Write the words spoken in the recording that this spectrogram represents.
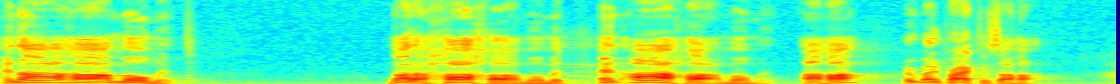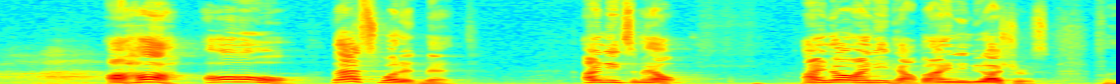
an aha moment. Not a ha ha moment, an aha moment. Aha? Everybody practice aha. Aha. Oh, that's what it meant. I need some help. I know I need help, but I need ushers.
